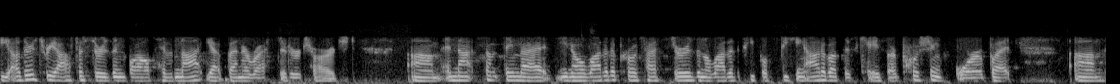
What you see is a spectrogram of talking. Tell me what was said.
The other three officers involved have not yet been arrested or charged. Um, and that's something that, you know, a lot of the protesters and a lot of the people speaking out about this case are pushing for. But, um,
